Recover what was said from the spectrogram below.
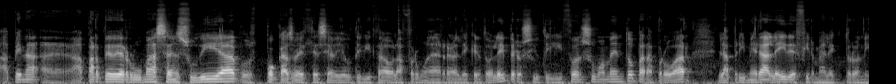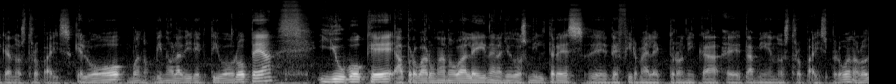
apenas, eh, aparte de Rumasa en su día, pues pocas veces se había utilizado la fórmula de Real Decreto Ley, pero se utilizó en su momento para aprobar la primera ley de firma electrónica en nuestro país, que luego, bueno, vino la directiva europea y hubo que aprobar una nueva ley en el año 2003 de, firma electrónica también en nuestro país. Pero bueno, lo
